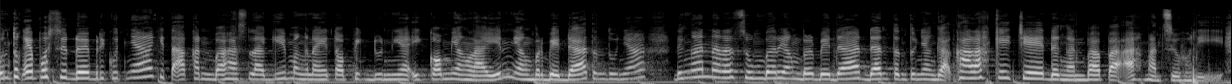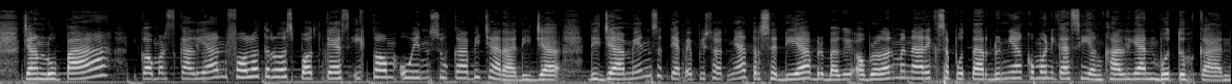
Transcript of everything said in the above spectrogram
untuk episode berikutnya kita akan bahas lagi mengenai topik dunia e-com yang lain yang berbeda tentunya dengan narasumber yang berbeda dan tentunya nggak kalah kece dengan Bapak Ahmad Zuhri. Jangan lupa e-commerce kalian follow terus podcast e-com Uin Suka Bicara Dija dijamin setiap episodenya tersedia berbagai obrolan menarik seputar dunia komunikasi yang kalian butuhkan.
